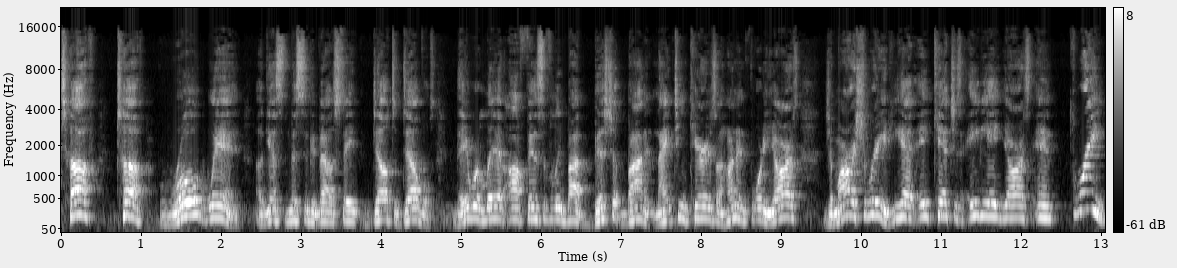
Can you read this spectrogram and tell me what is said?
tough, tough road win against Mississippi Valley State Delta Devils. They were led offensively by Bishop Bonnet, 19 carries, 140 yards. Jah'Marae Sheread, he had eight catches, 88 yards, and three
